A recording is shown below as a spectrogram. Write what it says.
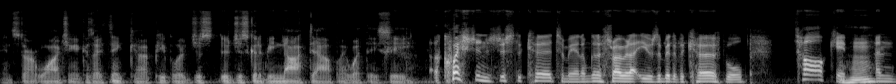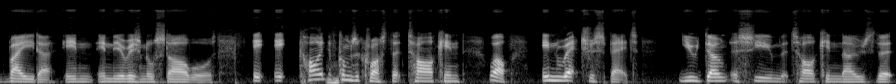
and start watching it because I think uh, people are just they're just going to be knocked out by what they see. A question's just occurred to me, and I'm going to throw it at you as a bit of a curveball. Tarkin mm-hmm. and Vader in, in the original Star Wars, it, it kind of comes across that Tarkin, well, in retrospect, you don't assume that Tarkin knows that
